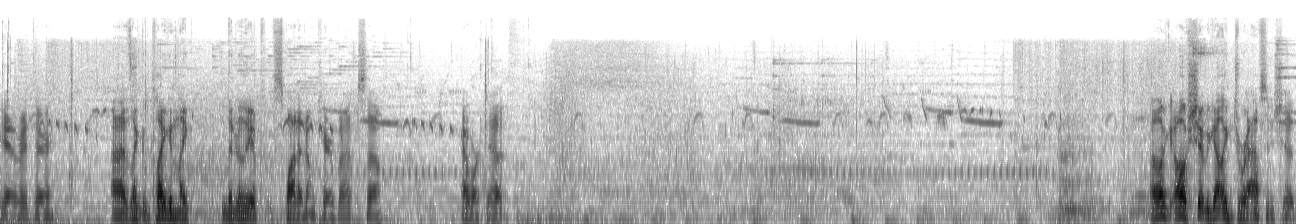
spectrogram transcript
Yeah, right there. Uh, it's like a plague in like literally a spot I don't care about, so that worked out. Oh! Oh shit! We got like giraffes and shit.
